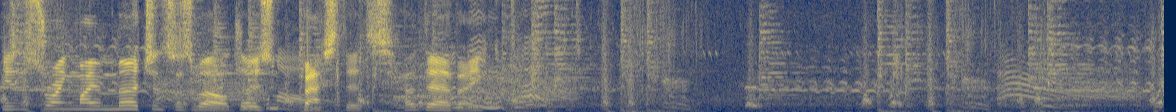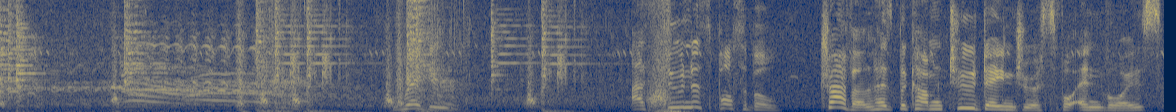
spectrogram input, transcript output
He's destroying my merchants as well, those bastards. How dare I'm they. being attacked. Ready. As soon as possible. Travel has become too dangerous for envoys.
